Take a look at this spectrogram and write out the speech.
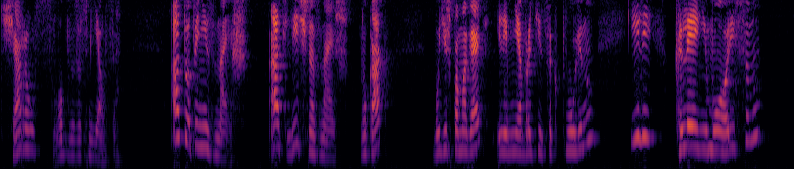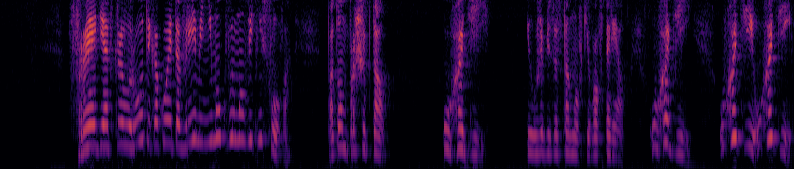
Чарльз злобно засмеялся. «А то ты не знаешь. Отлично знаешь. Ну как? Будешь помогать? Или мне обратиться к Пулину? Или к Ленни Моррисону?» Фредди открыл рот и какое-то время не мог вымолвить ни слова. Потом прошептал «Уходи!» и уже без остановки повторял «Уходи! Уходи! Уходи!»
